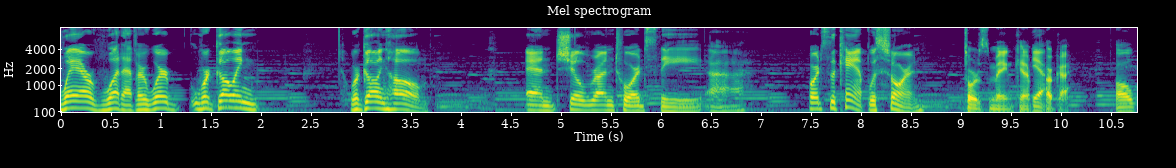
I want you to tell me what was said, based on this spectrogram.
Where, whatever. We're we're going. We're going home. And she'll run towards the uh, towards the camp with Sorrin. Towards the main camp. Yeah. Okay. I'll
